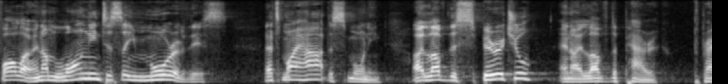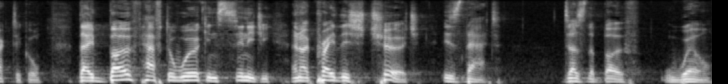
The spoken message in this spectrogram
follow, and I'm longing to see more of this. That's my heart this morning. I love the spiritual and I love the par- practical. They both have to work in synergy, and I pray this church is that, does the both well.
